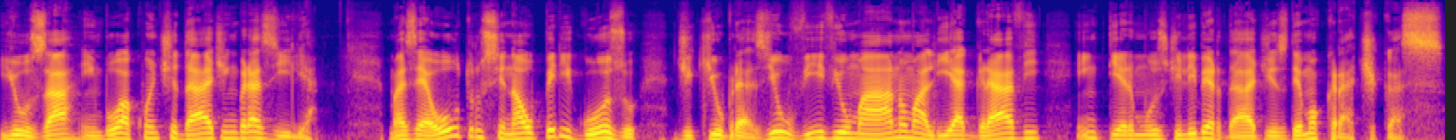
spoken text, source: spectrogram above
e usar em boa quantidade em Brasília. Mas é outro sinal perigoso de que o Brasil vive uma anomalia grave em termos de liberdades democráticas.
